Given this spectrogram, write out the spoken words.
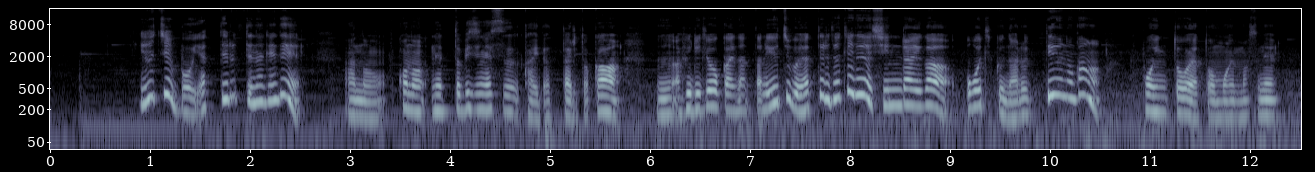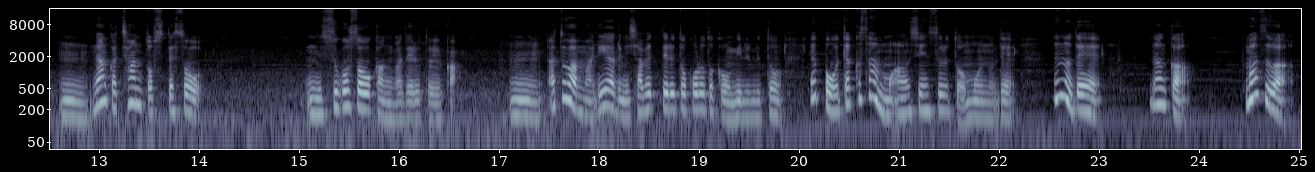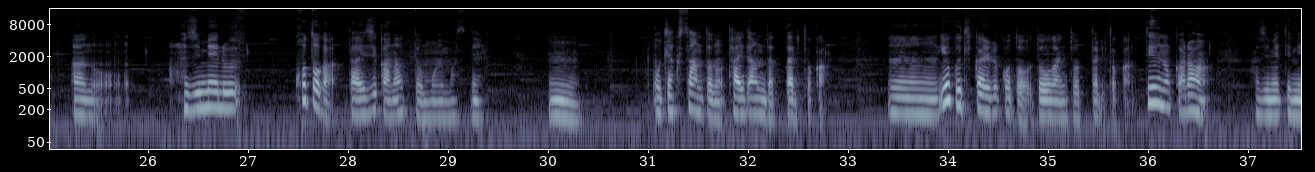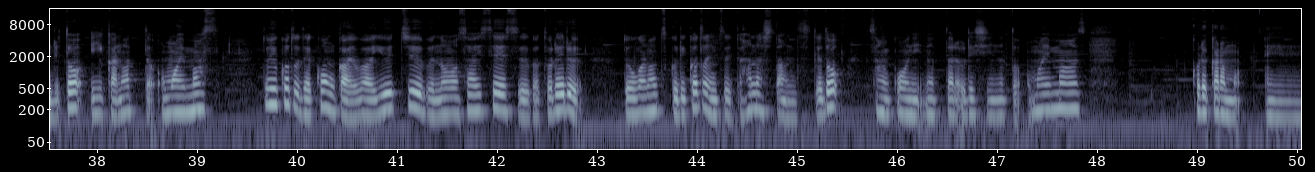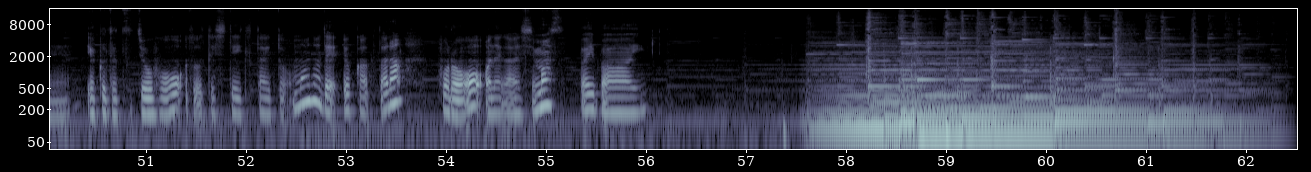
YouTube をやってるってだけであのこのネットビジネス界だったりとか、うん、アフィリ業界だったら YouTube をやってるだけで信頼が大きくなるっていうのがポイントやと思いますね。うん、なんかちゃんとしてそう、うん、すごそう感が出るというか。うん、あとはまあリアルに喋ってるところとかを見れるとやっぱお客さんも安心すると思うのでなのでなんかまずはあの始めることが大事かなって思いますね。うん、お客さんとの対談だったりとかうんよく聞かれることを動画に撮ったりとかっていうのから始めてみるといいかなって思います。ということで今回は YouTube の再生数が取れる動画の作り方について話したんですけど参考になったら嬉しいなと思います。これからも、えー、役立つ情報をお届けしていきたいと思うのでよかったらフォローをお願いします。バイバイ。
